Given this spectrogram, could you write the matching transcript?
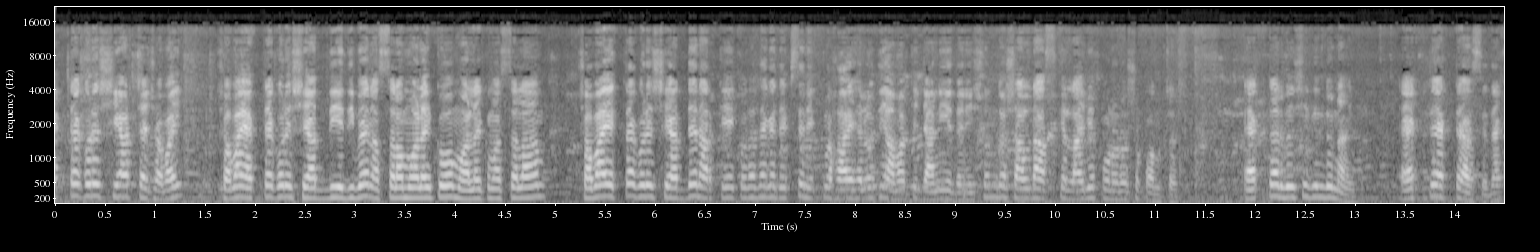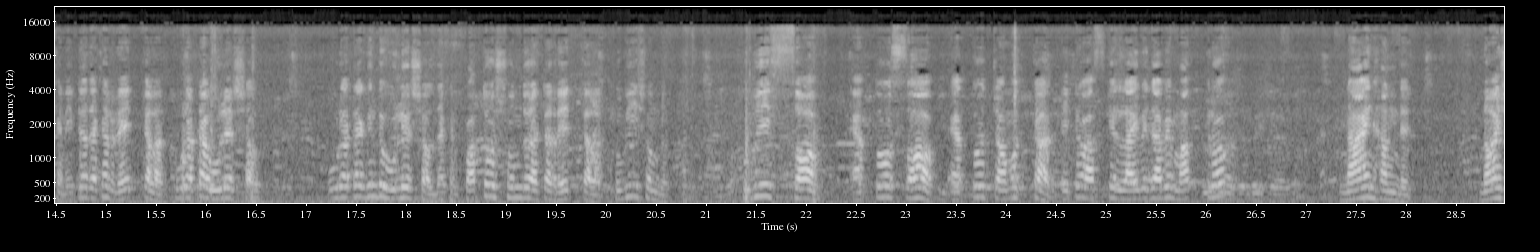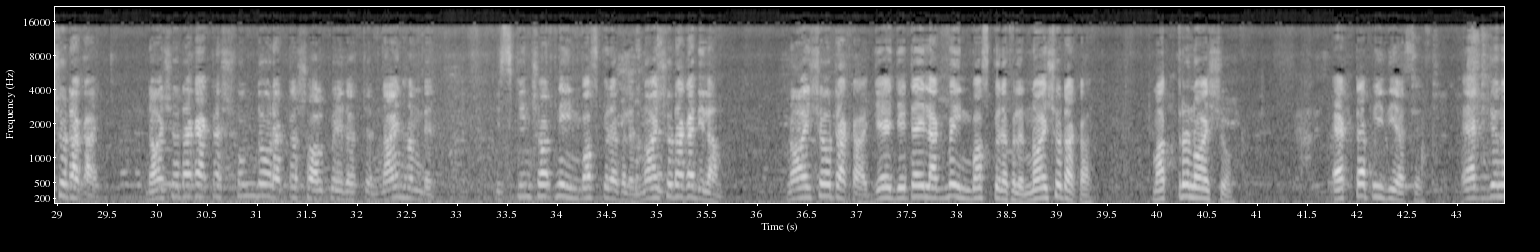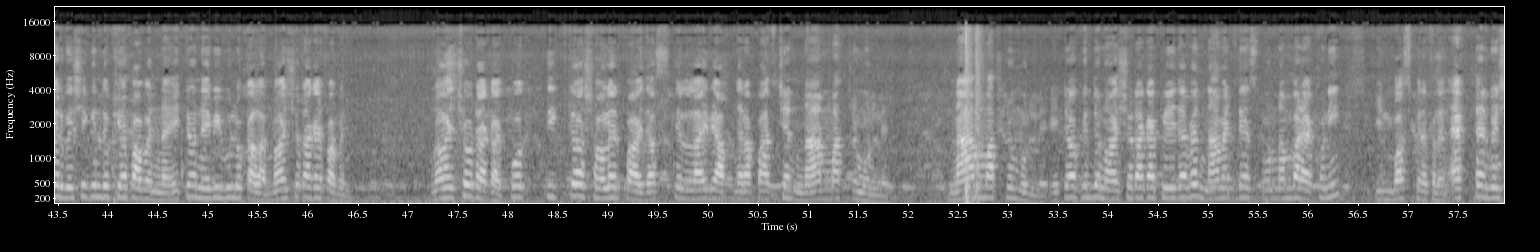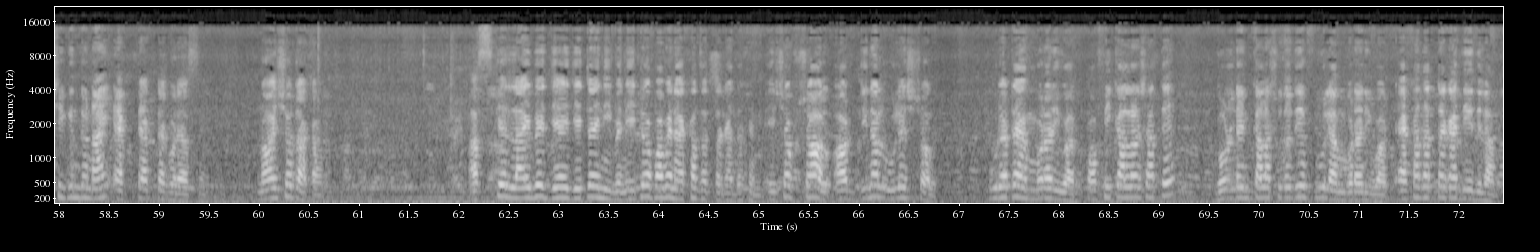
একটা করে শেয়ার চাই সবাই। সবাই একটা করে শেয়ার দিয়ে দিবেন। আসসালামু আলাইকুম, ওয়ালাইকুম আসসালাম। সবাই একটা করে শেয়ার দেন আর কে কোথা থেকে দেখছেন একটু হাই হ্যালো দিয়ে আমাকে জানিয়ে দেন। এই সুন্দর শালটা আজকে লাইভে পনেরোশো পঞ্চাশ। একটার বেশি কিন্তু নাই। একটা একটা আছে। দেখেন, এটা দেখেন রেড কালার পুরাটা উলের শাল। পুরাটা কিন্তু উলের শাল। দেখেন, কত সুন্দর একটা রেড কালার খুবই সুন্দর। খুবই সফট এত সফট এত চমৎকার। এটাও আজকে লাইভে যাবে মাত্র নাইন হান্ড্রেড নয়শো টাকায়। নয়শো টাকা একটা সুন্দর একটা শল পেয়ে যাচ্ছে নাইন হান্ড্রেড স্ক্রিনশট নিয়ে ইনবক্স করে ফেলেন, নয়শো টাকা দিলাম। নয়শো টাকা, যে যেটাই লাগবে ইনবক্স করে ফেলেন, নয়শো টাকা, মাত্র নয়শো। একটা পিদি আছে, একজনের বেশি কিন্তু কেউ পাবেন না, এটাও নেভি ব্লু কালার নয়শো টাকায় পাবেন। নয়শো টাকায় প্রত্যেকটা শলের প্রাইস আজকের লাইভে আপনারা পাচ্ছেন নাম মাত্র মূল্যে। নাম মাত্র মূল্যে, এটাও কিন্তু নয়শো টাকা পেয়ে যাবেন, নাম অ্যাড্রেস ফোন নাম্বার এখনই ইনবক্স করে ফেলেন। একটার বেশি কিন্তু নাই, একটা একটা করে আছে। নয়শো টাকা। আজকের লাইভে যে যেটাই নিবেন, এটাও পাবেন এক হাজার টাকা। দেখেন এইসব শল অরিজিনাল উলের শল, পুরাটা এম্বরারি ওয়ার্ক কফি কালার সাথে গোল্ডেন কালার সুতো দিয়ে ফুল এম্বরারি ওয়ার্ক এক হাজার টাকা দিয়ে দিলাম।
